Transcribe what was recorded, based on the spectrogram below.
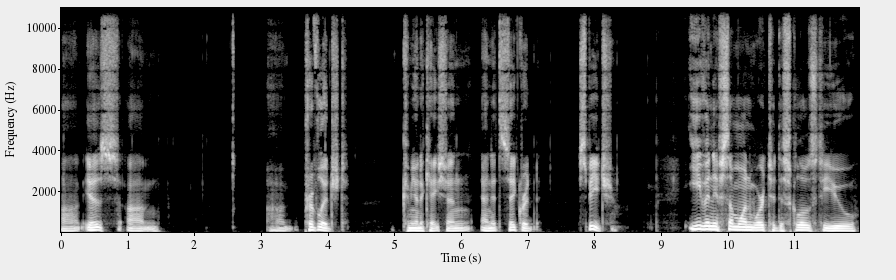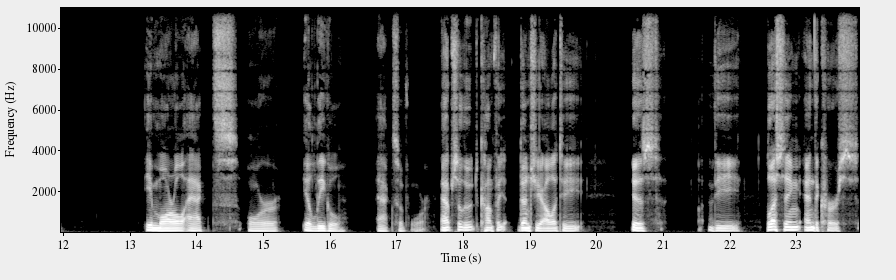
uh, is um, um, privileged communication and it's sacred speech. Even if someone were to disclose to you immoral acts or illegal acts of war. Absolute confidentiality is the blessing and the curse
